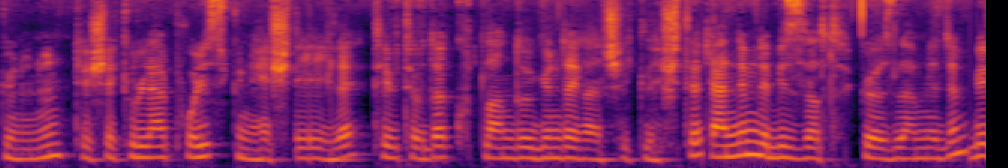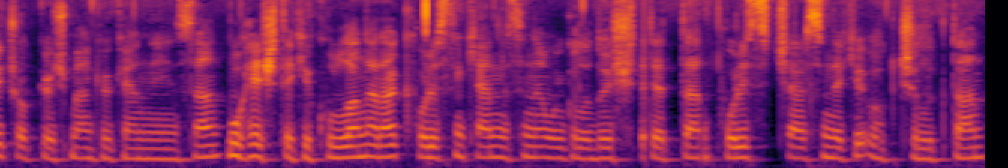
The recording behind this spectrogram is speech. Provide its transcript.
gününün Teşekkürler Polis Günü hashtag ile Twitter'da kutlandığı günde gerçekleşti. Kendim de bizzat gözlemledim. Birçok göçmen kökenli insan bu hashtag'i kullanarak polisin kendisine uyguladığı şiddetten, polis içerisindeki ırkçılıktan,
